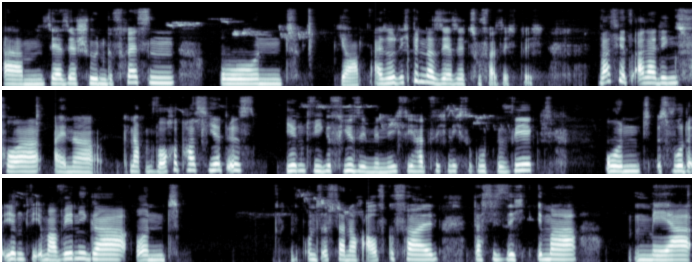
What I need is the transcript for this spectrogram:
ähm, sehr, sehr schön gefressen. Und ja, also ich bin da sehr, sehr zuversichtlich. Was jetzt allerdings vor einer knappen Woche passiert ist, irgendwie gefiel sie mir nicht. Sie hat sich nicht so gut bewegt und es wurde irgendwie immer weniger und uns ist dann auch aufgefallen, dass sie sich immer mehr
